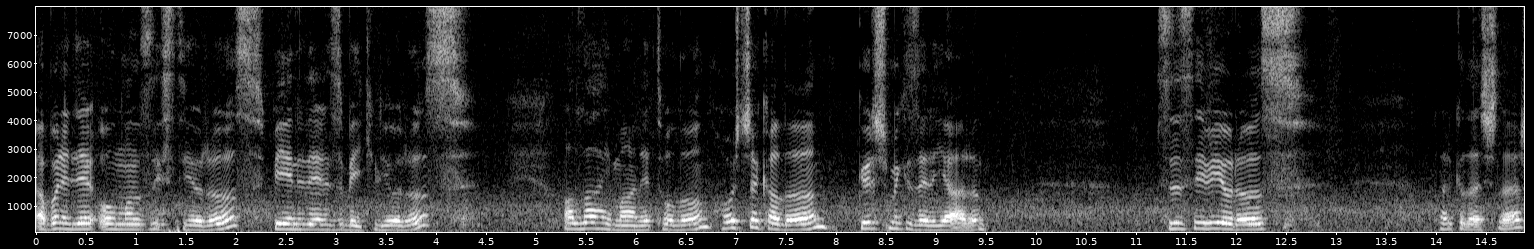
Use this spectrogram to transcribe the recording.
abone olmanızı istiyoruz. Beğenilerinizi bekliyoruz. Allah'a emanet olun. Hoşça kalın. Görüşmek üzere yarın. Sizi seviyoruz. Arkadaşlar.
